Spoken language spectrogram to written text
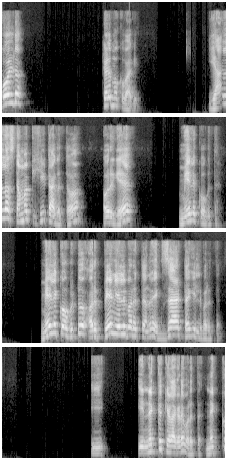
ಕೋಲ್ಡ್ ಕೆಳಮುಖವಾಗಿ. ಎಲ್ಲ ಸ್ಟಮಕ್ ಹೀಟ್ ಆಗುತ್ತೋ ಅವರಿಗೆ ಮೇಲಕ್ಕೆ ಹೋಗುತ್ತೆ. ಮೇಲಕ್ಕೆ ಹೋಗ್ಬಿಟ್ಟು ಅವ್ರಿಗೆ ಪೇನ್ ಎಲ್ಲಿ ಬರುತ್ತೆ ಅಂದ್ರೆ ಎಕ್ಸಾಕ್ಟ್ ಆಗಿ ಇಲ್ಲಿ ಬರುತ್ತೆ. ಈ ಈ ನೆಕ್ ಕೆಳಗಡೆ ಬರುತ್ತೆ. ನೆಕ್ಕು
